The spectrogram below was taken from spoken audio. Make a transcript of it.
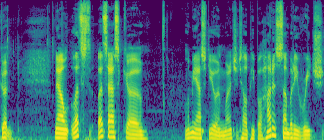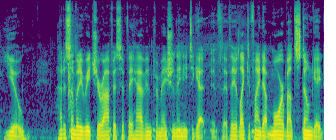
Good. Now let's let's ask. Uh, let me ask you, and why don't you tell people how does somebody reach you? How does somebody reach your office if they have information they need to get? If, if they would like to find out more about Stonegate,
